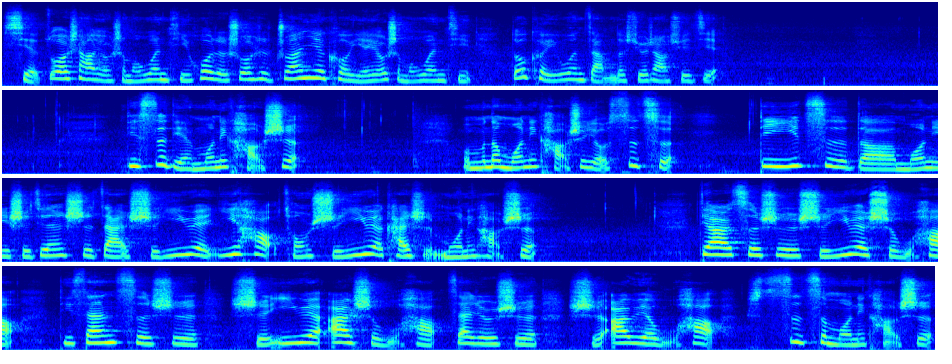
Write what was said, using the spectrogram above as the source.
写作上有什么问题，或者说是专业课也有什么问题，都可以问咱们的学长学姐。第四点，模拟考试。我们的模拟考试有四次。第一次的模拟时间是在十一月一号，从十一月开始模拟考试。第二次是十一月十五号，第三次是十一月二十五号，再就是十二月五号，四次模拟考试。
